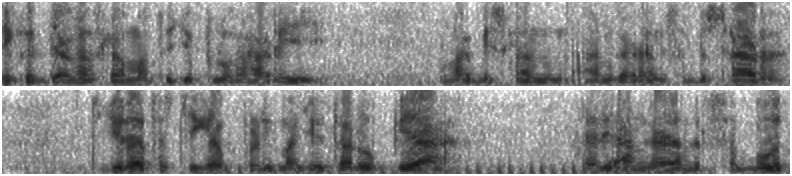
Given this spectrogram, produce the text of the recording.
dikerjakan selama 70 hari menghabiskan anggaran sebesar 735 juta rupiah. Dari anggaran tersebut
